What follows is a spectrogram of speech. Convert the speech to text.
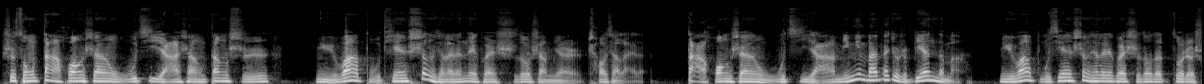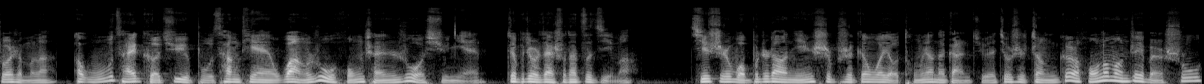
是从大荒山无稽崖上当时。女娲补天剩下来的那块石头上面抄下来的，大荒山无稽崖，明明白白就是编的嘛。女娲补天剩下来这块石头的作者说什么了？啊，无才可去补苍天，枉入红尘若许年。这不就是在说他自己吗？其实我不知道您是不是跟我有同样的感觉，就是整个《红楼梦》这本书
